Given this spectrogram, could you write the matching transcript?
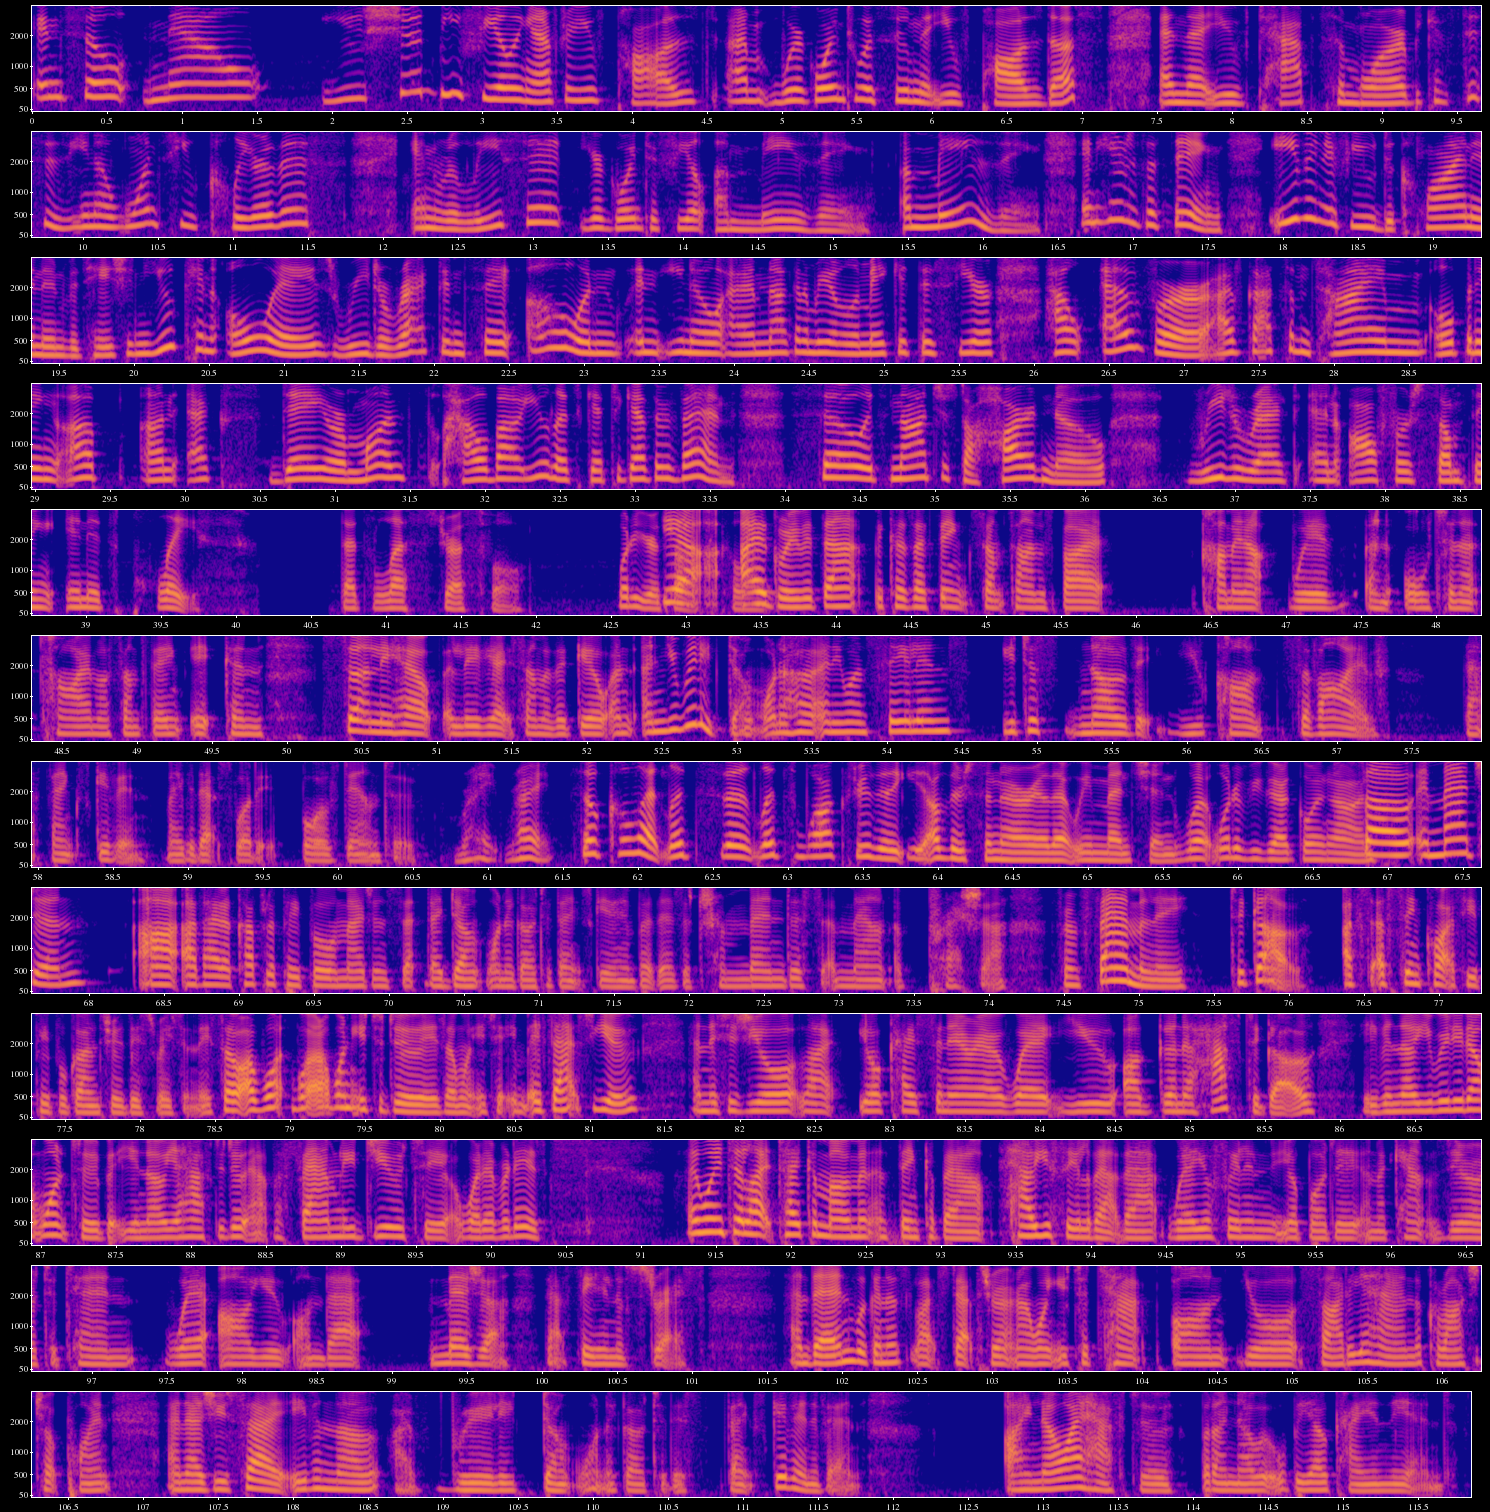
And so now you should be feeling after you've paused. Um, we're going to assume that you've paused us and that you've tapped some more because this is, you know, once you clear this and release it, you're going to feel amazing. Amazing. And here's the thing even if you decline an invitation, you can always redirect and say, Oh, and, and you know, I'm not going to be able to make it this year. However, I've got some time opening up on X day or month. How about you? Let's get together then. So it's not just a hard no, redirect and offer something in its place that's less stressful. What are your yeah, thoughts? Yeah, I agree with that because I think sometimes by coming up with an alternate time or something, it can certainly help alleviate some of the guilt. And, and you really don't want to hurt anyone's feelings. You just know that you can't survive that Thanksgiving. Maybe that's what it boils down to. Right, right. So Colette, let's uh, let's walk through the other scenario that we mentioned. What what have you got going on? So imagine uh, I've had a couple of people imagine that they don't want to go to Thanksgiving, but there's a tremendous amount of pressure from family to go. I've, I've seen quite a few people going through this recently. So I, what, what I want you to do is I want you to, if that's you, and this is your like your case scenario where you are gonna have to go, even though you really don't want to, but you know you have to do it out of family duty or whatever it is. I want you to like take a moment and think about how you feel about that, where you're feeling in your body, and a count of zero to ten. Where are you on that measure, that feeling of stress? And then we're going to like step through it, and I want you to tap on your side of your hand, the karate chop point. And as you say, even though I really don't want to go to this Thanksgiving event, I know I have to, but I know it will be okay in the end.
